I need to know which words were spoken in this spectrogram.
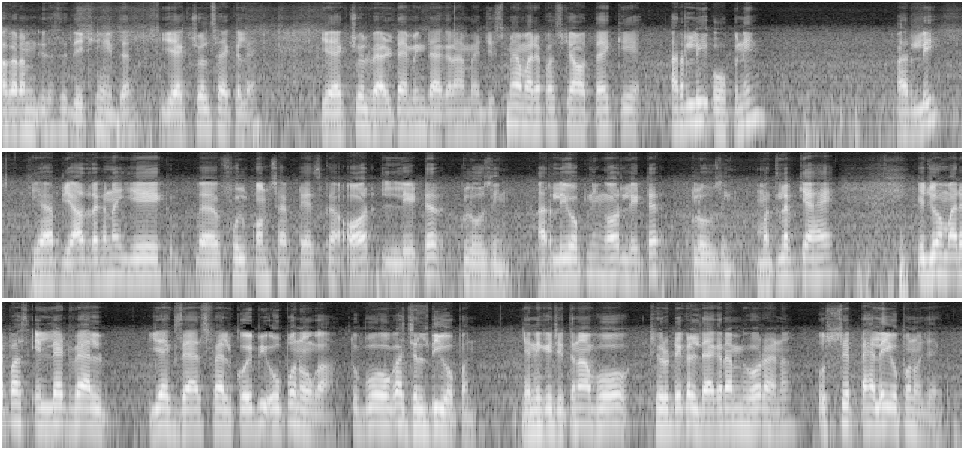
अगर हम इधर से देखें इधर, ये एक्चुअल साइकिल है, ये एक्चुअल वेल टाइमिंग डायग्राम है, जिसमें हमारे पास क्या होता है कि अर्ली ओपनिंग अर्ली ये आप याद रखना, ये एक फुल कॉन्सेप्ट है इसका और लेटर क्लोजिंग अर्ली ओपनिंग और लेटर क्लोजिंग मतलब क्या है कि जो हमारे पास इनलेट वेल्व या एग्जैस वेल्व कोई भी ओपन होगा तो वो होगा जल्दी ओपन यानी कि जितना वो थियोरेटिकल डायग्राम में हो रहा है ना, उससे पहले ही ओपन हो जाएगा.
